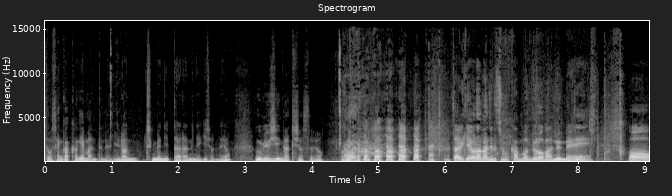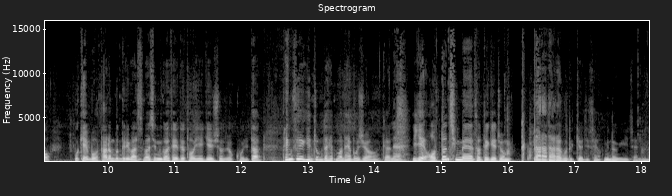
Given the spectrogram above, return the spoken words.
또 생각하게 만드는 이런 측면이 있다라는 얘기셨네요. 음유시인 같으셨어요. 자 이렇게 여러 가지로 쭉 한번 늘어봤는데 어 오케이 뭐 다른 분들이 말씀하시는 것에 대해 더 얘기해 주셔도 좋고 일단 펭수 얘기는 좀 더 한번 해보죠. 그러니까 네. 이게 어떤 측면에서 되게 좀 특별하다라고 느껴지세요, 민동기 기자님?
